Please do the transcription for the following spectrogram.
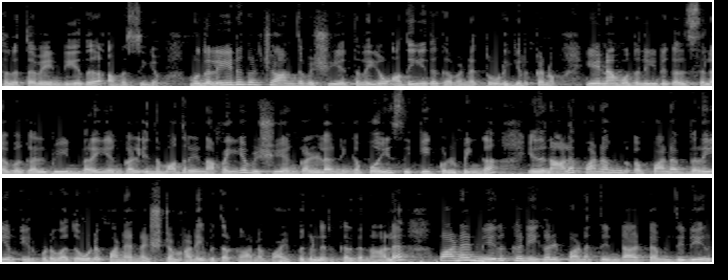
செலுத்த வேண்டியது அவசியம். முதலீடுகள் சார்ந்த விஷயத்திலையும் அதீத கவனத்தோடு இருக்கணும். ஏன்னா முதலீடுகள் செலவுகள் வீண் விரயங்கள் இந்த மாதிரி நிறைய விஷயங்களில் நீங்கள் போய் சிக்கிக்கொள்வீங்க. இதனால் பணங் பண விரயம் ஏற்படுவதோடு பண நஷ்டம் அடைவதற்கான வாய்ப்புகள் இருக்கிறதுனால பண நெருக்கடிகள் பண திண்டாட்டம் திடீர்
